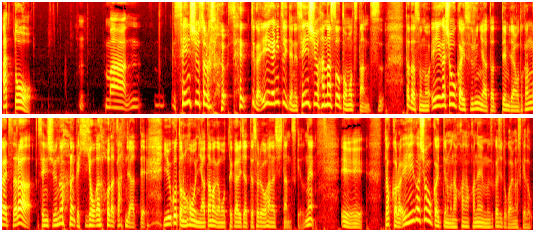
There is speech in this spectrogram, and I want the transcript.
あと、まあ、先週それこそていうか映画についてね、先週話そうと思ってたんです。ただその映画紹介するにあたってみたいなこと考えてたら、先週のなんか批評がどうだかんじゃっていうことの方に頭が持ってかれちゃってそれをお話ししたんですけどね。ええだから映画紹介っていうのもなかなかね、難しいとこありますけど。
